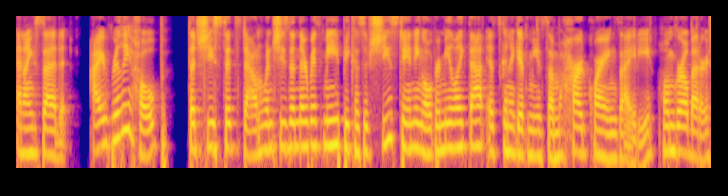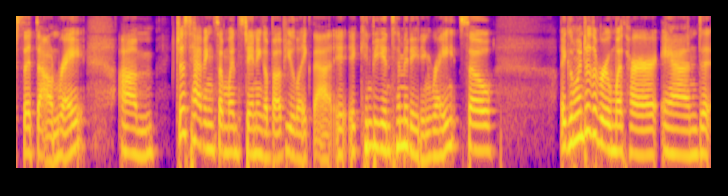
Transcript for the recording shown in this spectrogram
and I said, I really hope that she sits down when she's in there with me because if she's standing over me like that, it's going to give me some hardcore anxiety. Homegirl better sit down, right? Um, just having someone standing above you like that, it, it can be intimidating, right? So I go into the room with her and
